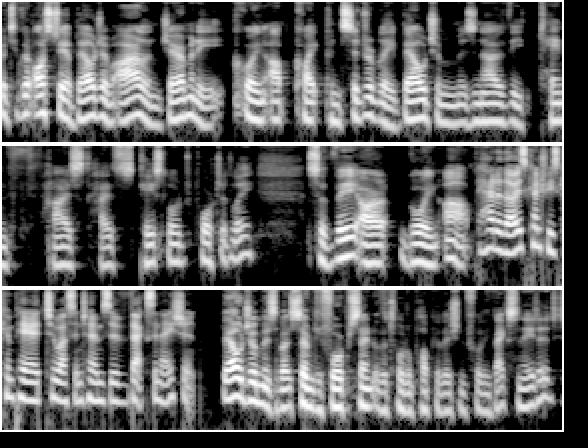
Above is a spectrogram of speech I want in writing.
But you've got Austria, Belgium, Ireland, Germany going up quite considerably. Belgium is now the 10th highest, highest caseload reportedly. So they are going up. How do those countries compare to us in terms of vaccination? Belgium is about 74% of the total population fully vaccinated,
